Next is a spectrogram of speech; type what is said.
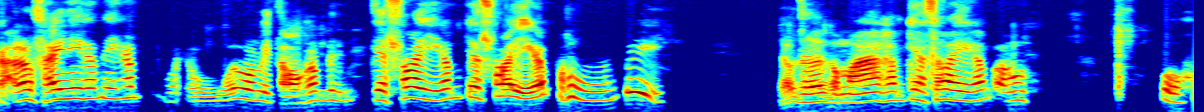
กะเราใส่นี่ครับนี่ครับโอ้โหว่าไม่ต่อครับเป็นเจสร้อยครับเจสร้อยครับโอ้โหแล้วเธอก็มาครับเจสร้อยครับเอาโอ้โห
